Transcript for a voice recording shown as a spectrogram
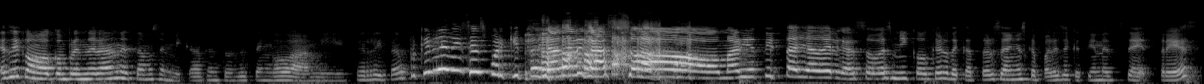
es que como comprenderán, estamos en mi casa, entonces tengo a mi perrita. ¿Por qué le dices puerquito? Ya adelgazó. Marietita ya adelgazó. Es mi cocker de 14 años que parece que tiene 3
